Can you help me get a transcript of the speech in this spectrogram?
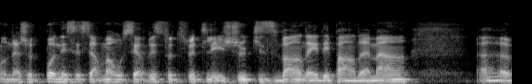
on n'ajoute pas nécessairement au service tout de suite les jeux qui se vendent indépendamment. Euh,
